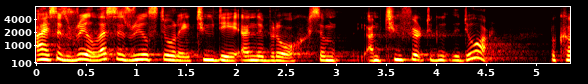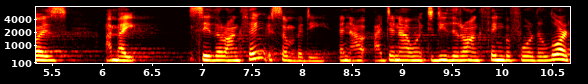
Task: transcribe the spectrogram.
Ah, this is real. This is real story today in the broch. So I'm too feared to go out the door because I might say the wrong thing to somebody and I, I don't want to do the wrong thing before the Lord.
